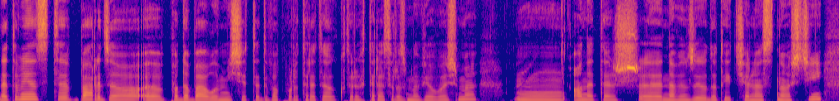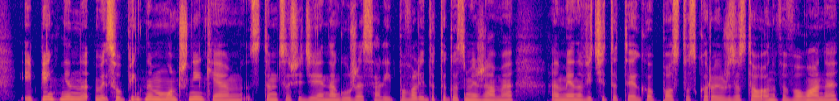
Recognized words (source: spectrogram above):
Natomiast bardzo e, podobały mi się te dwa portrety, o których teraz rozmawiałyśmy. Mm, one też e, nawiązują do tej cielesności i pięknie, są pięknym łącznikiem z tym, co się dzieje na górze sali. Powoli do tego zmierzamy, a mianowicie do tego postu, skoro już został on wywołany.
